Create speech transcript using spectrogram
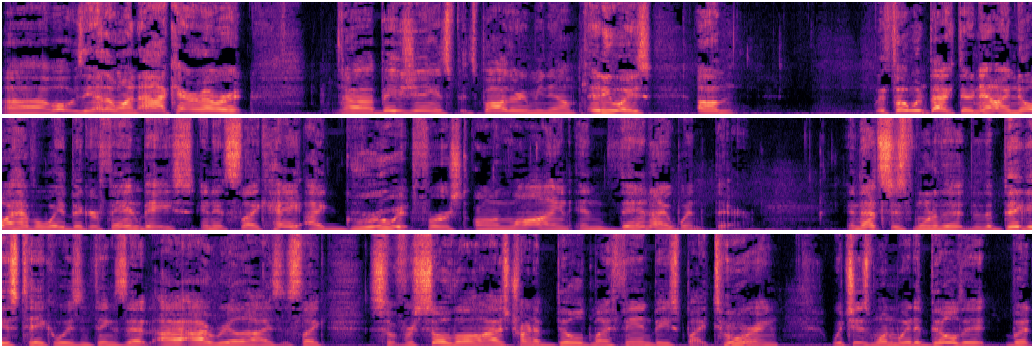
Uh, what was the other one? Ah, I can't remember it. Uh, Beijing, it's, it's bothering me now. Anyways, um, if I went back there now, I know I have a way bigger fan base. And it's like, hey, I grew it first online and then I went there. And that's just one of the, the biggest takeaways and things that I, I realized. It's like, so for so long, I was trying to build my fan base by touring, which is one way to build it, but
